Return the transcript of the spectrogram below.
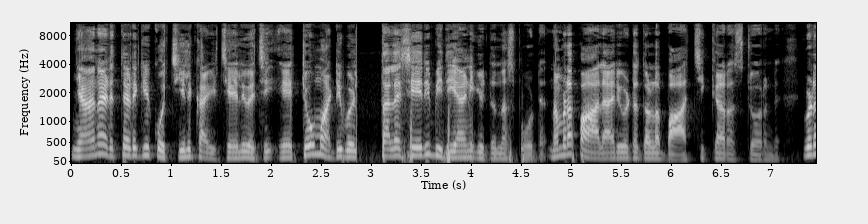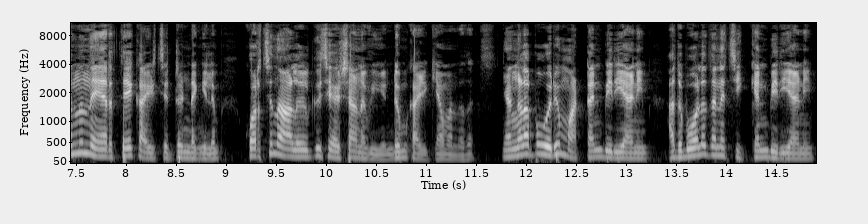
ഞാൻ അടുത്തിടയ്ക്ക് കൊച്ചിയിൽ കഴിച്ചതിൽ വെച്ച് ഏറ്റവും അടിപൊളി തലശ്ശേരി ബിരിയാണി കിട്ടുന്ന സ്പോട്ട്. നമ്മുടെ പാലാരിവട്ടത്തുള്ള ബാച്ചിക്ക റെസ്റ്റോറന്റ് ഇവിടെ നിന്ന് നേരത്തെ കഴിച്ചിട്ടുണ്ടെങ്കിലും കുറച്ച് നാളുകൾക്ക് ശേഷമാണ് വീണ്ടും കഴിക്കാൻ വന്നത്. ഞങ്ങളപ്പോൾ ഒരു മട്ടൻ ബിരിയാണിയും അതുപോലെ തന്നെ ചിക്കൻ ബിരിയാണിയും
